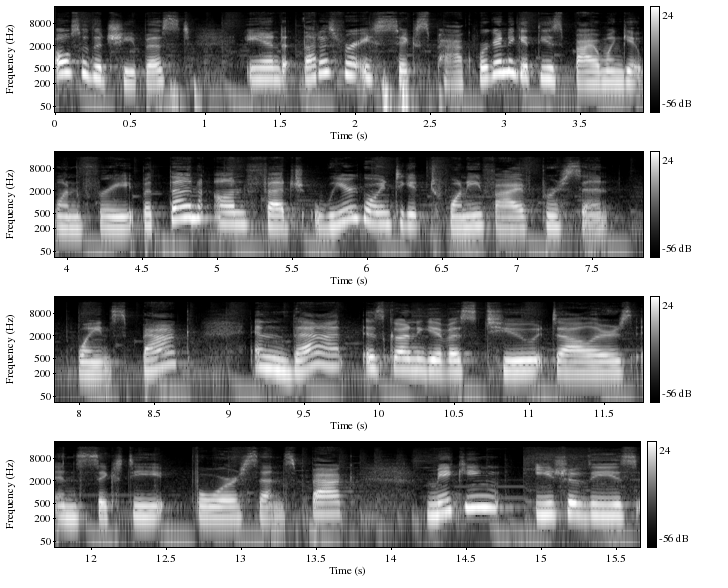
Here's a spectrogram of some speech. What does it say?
also the cheapest, and that is for a six pack. We're gonna get these buy one, get one free, but then on Fetch, we are going to get 25% points back, and that is going to give us $2.64 back making each of these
